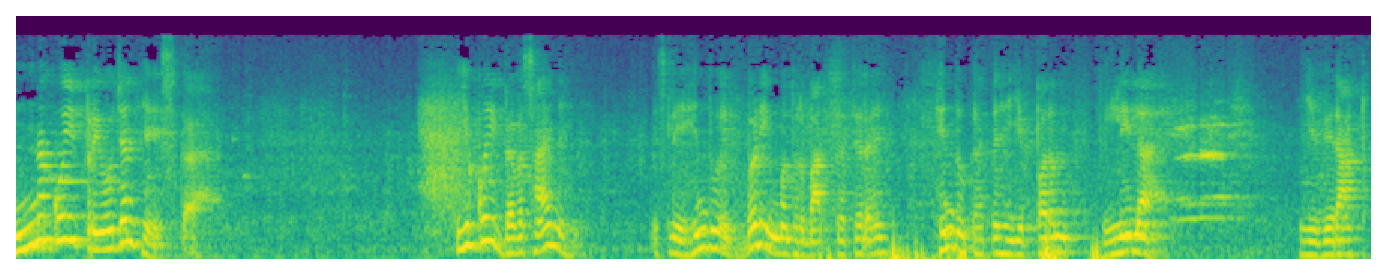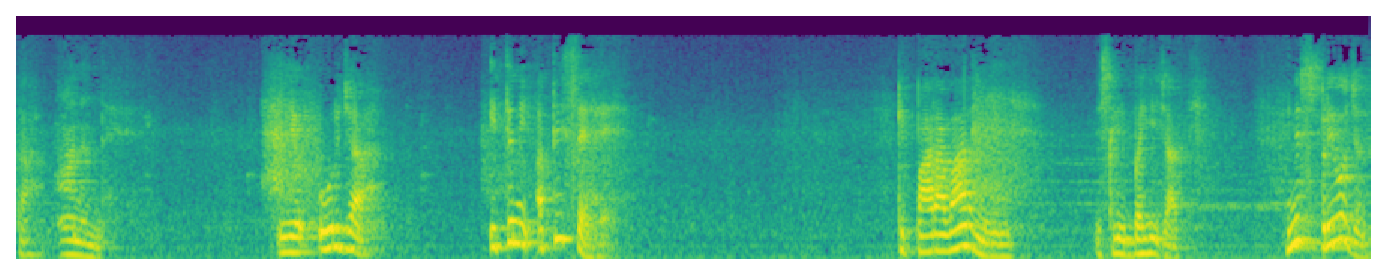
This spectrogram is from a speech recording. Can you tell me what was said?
न कोई प्रयोजन है इसका। ये कोई व्यवसाय नहीं। इसलिए हिंदू एक बड़ी मधुर बात कहते रहे हिंदू कहते हैं ये परम लीला है। ये विराट का आनंद है। ये ऊर्जा इतनी अतिशय है कि पारावार नहीं इसलिए बही जाती निष्प्रयोजन,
